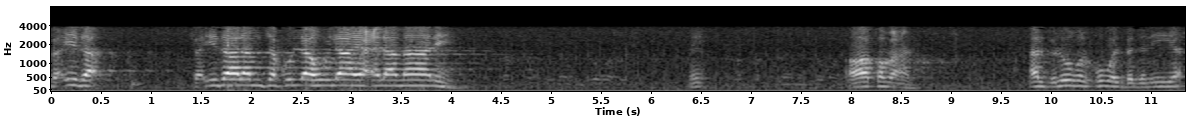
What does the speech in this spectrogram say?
فإذا فإذا لم تكن له ولاية على ماله. إيه؟ آه طبعا. البلوغ القوة البدنية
